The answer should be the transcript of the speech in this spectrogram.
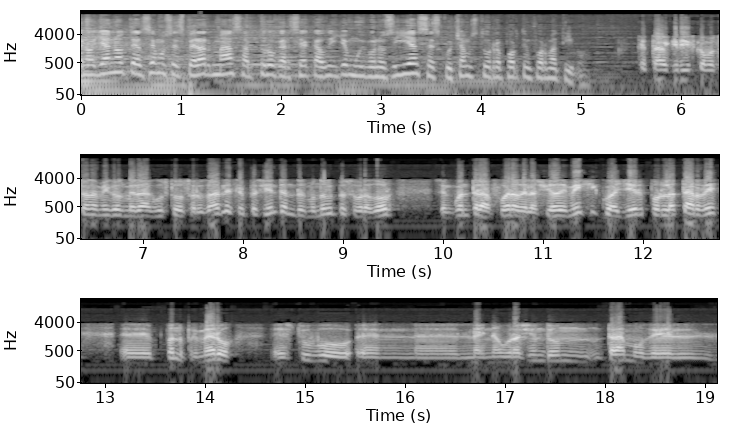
Bueno, ya no te hacemos esperar más, Arturo García Caudillo. Muy buenos días, escuchamos tu reporte informativo. ¿Qué tal, Gris? ¿Cómo están, amigos? Me da gusto saludarles. El presidente Andrés Manuel López se encuentra fuera de la Ciudad de México. Ayer por la tarde, eh, bueno, primero estuvo en eh, la inauguración de un tramo del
